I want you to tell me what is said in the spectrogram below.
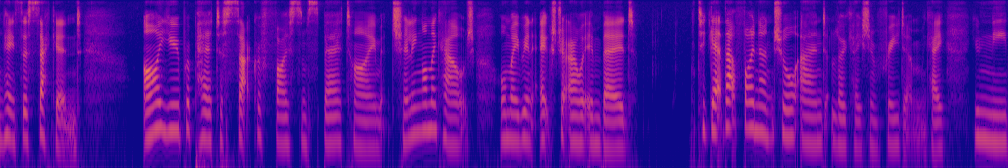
Okay, so second, are you prepared to sacrifice some spare time chilling on the couch or maybe an extra hour in bed to get that financial and location freedom, okay, you need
